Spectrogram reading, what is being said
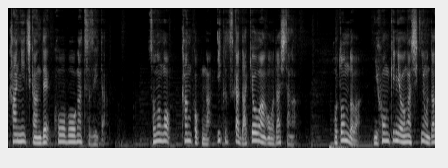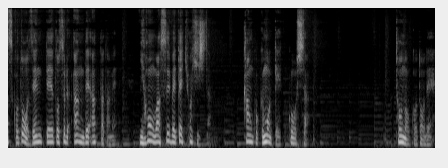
韓日間で攻防が続いた。その後、韓国がいくつか妥協案を出したが、ほとんどは日本企業が資金を出すことを前提とする案であったため、日本は全て拒否した。韓国も激高した。とのことで、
